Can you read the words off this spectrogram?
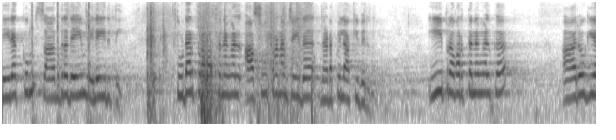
നിരക്കും സാന്ദ്രതയും വിലയിരുത്തി തുടർ പ്രവർത്തനങ്ങൾ ആസൂത്രണം ചെയ്ത് നടപ്പിലാക്കി വരുന്നു. ഈ പ്രവർത്തനങ്ങൾക്ക് ആരോഗ്യ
